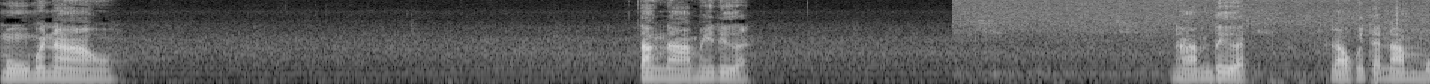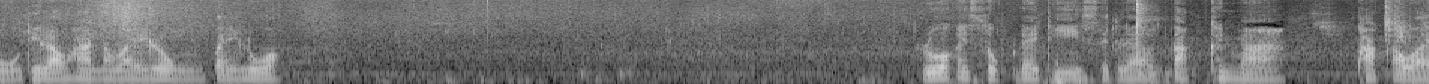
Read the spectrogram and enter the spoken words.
หมูมะนาว ตั้งน้ำให้เดือด น้ำเดือด เราก็จะนำหมูที่เราหั่นเอาไว้ลงไปลวก ลวกให้สุกได้ที่เสร็จแล้วตักขึ้นมา พักเอาไว้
